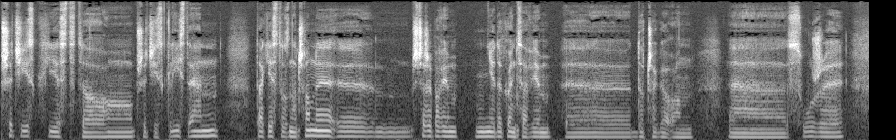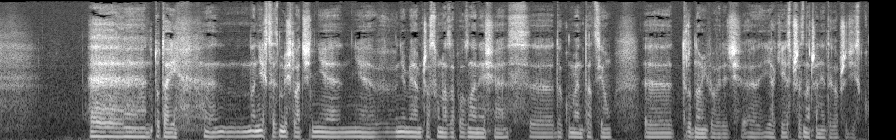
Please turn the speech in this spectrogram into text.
przycisk jest to przycisk list N. Tak jest oznaczony. Szczerze powiem, nie do końca wiem do czego on służy. E, tutaj e, no nie chcę zmyślać, nie, nie, nie miałem czasu na zapoznanie się z e, dokumentacją. Trudno mi powiedzieć, jakie jest przeznaczenie tego przycisku.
